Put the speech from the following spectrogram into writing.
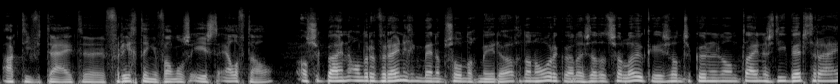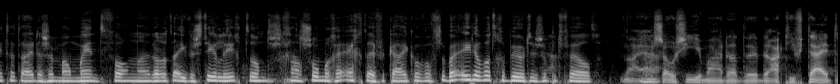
activiteiten, verrichtingen van ons eerste elftal. Als ik bij een andere vereniging ben op zondagmiddag, dan hoor ik wel eens dat het zo leuk is. Want ze kunnen dan tijdens die wedstrijd, tijdens een moment van, eh, dat het even stil ligt, dan gaan sommigen echt even kijken of, of er bij Edo wat gebeurd is op het veld. Nou ja, Ja. zo zie je maar dat de, de activiteit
